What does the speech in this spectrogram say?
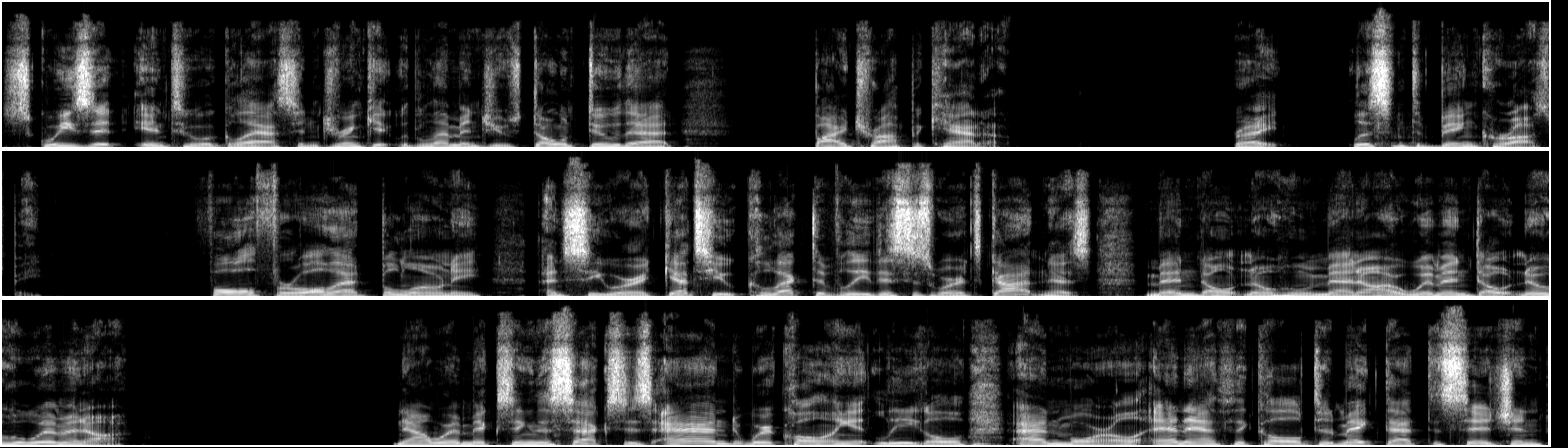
squeeze it into a glass and drink it with lemon juice. Don't do that. Buy Tropicana. Right? Listen to Bing Crosby. Fall for all that baloney and see where it gets you. Collectively, this is where it's gotten us. Men don't know who men are, women don't know who women are. Now we're mixing the sexes and we're calling it legal and moral and ethical to make that decision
